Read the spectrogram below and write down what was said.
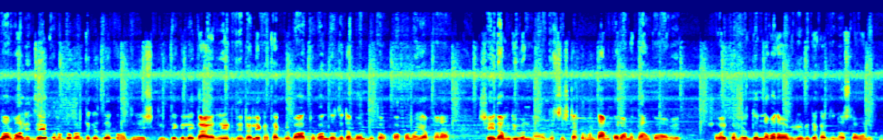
নর্মালি যে কোনো দোকান থেকে যে কোনো জিনিস কিনতে গেলে গায়ের রেট যেটা লেখা থাকবে বা দোকানদার যেটা বলবে, তো কখনোই আপনারা সেই দাম দিবেন না। ওদের চেষ্টা করবেন দাম কমানোর, দাম কমাবে। সবাইকে অশেষ ধন্যবাদ আমার ভিডিওটি দেখার জন্য। আসসালামু আলাইকুম।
